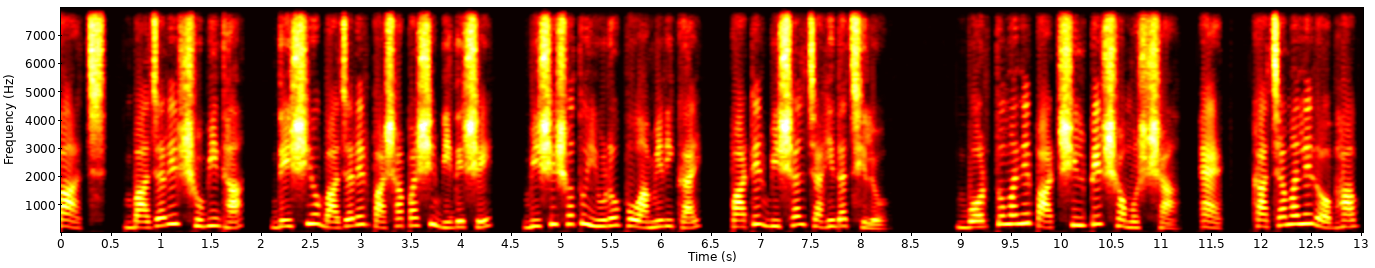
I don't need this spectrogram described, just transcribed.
পাঁচ, বাজারের সুবিধা, দেশীয় বাজারের পাশাপাশি বিদেশে, বিশেষত ইউরোপ ও আমেরিকায়, পাটের বিশাল চাহিদা ছিল। বর্তমানে পাটশিল্পের সমস্যা। এক, কাঁচামালের অভাব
